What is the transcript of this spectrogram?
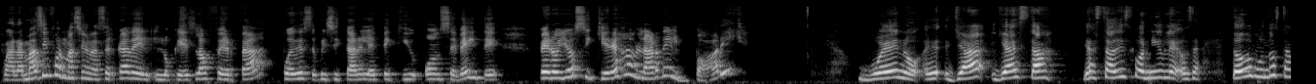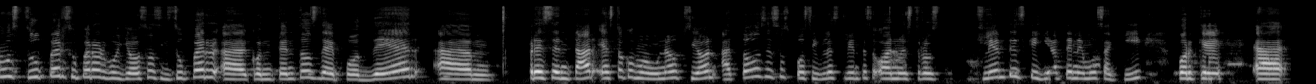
para más información acerca de lo que es la oferta, puedes visitar el FQ 1120. Pero yo, si quieres hablar del Body. Bueno, eh, ya, ya está, ya está disponible. O sea, todo el mundo estamos súper, súper orgullosos y súper ah, contentos de poder presentar esto como una opción a todos esos posibles clientes o a nuestros clientes que ya tenemos aquí, porque ah,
